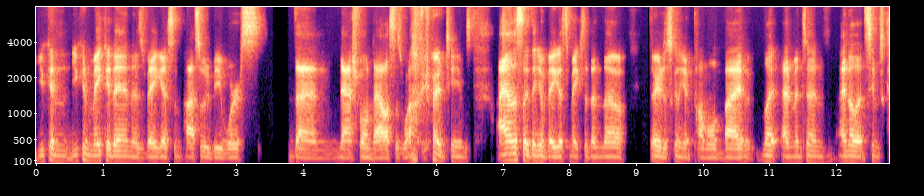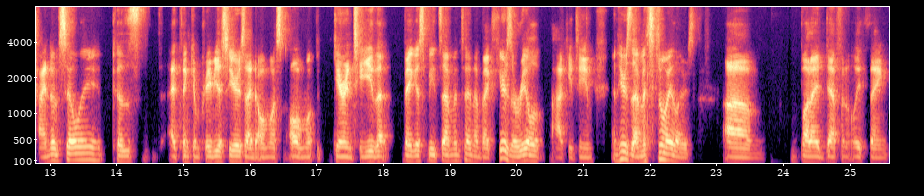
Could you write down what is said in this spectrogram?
you can you can make it in as Vegas and possibly be worse than Nashville and Dallas as wildcard teams. I honestly think if Vegas makes it in though, they're just going to get pummeled by Edmonton. I know that seems kind of silly because I think in previous years I'd almost almost guarantee that Vegas beats Edmonton. I'm like, here's a real hockey team, and here's the Edmonton Oilers. Um, but I definitely think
